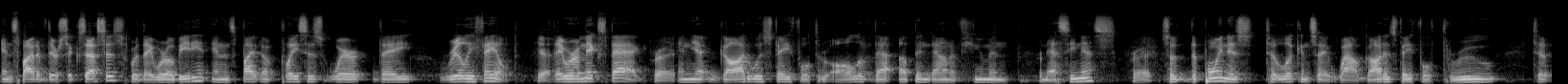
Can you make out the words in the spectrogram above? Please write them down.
In spite of their successes where they were obedient and in spite of places where they really failed. Yeah. They were a mixed bag. Right. And yet God was faithful through all of that up and down of human messiness. Right. So the point is to look and say, wow, God is faithful through to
